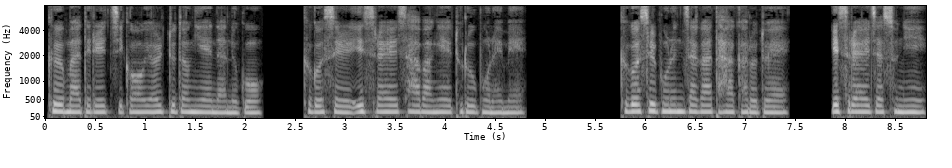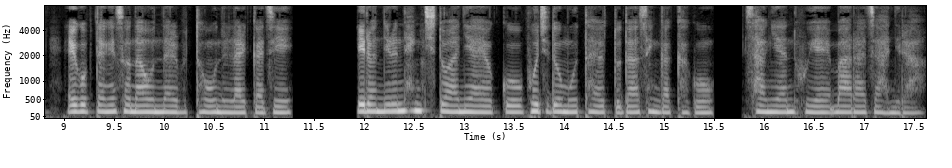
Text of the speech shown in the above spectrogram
그 마디를 찍어 열두 덩이에 나누고 그것을 이스라엘 사방에 두루 보내매 그것을 보는 자가 다 가로되 이스라엘 자손이 애굽 땅에서 나온 날부터 오늘날까지 이런 일은 행치도 아니하였고 보지도 못하였도다 생각하고 상의한 후에 말하자 하니라.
